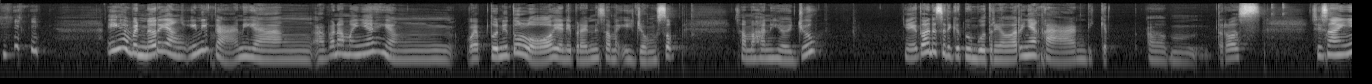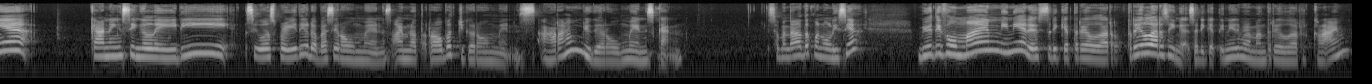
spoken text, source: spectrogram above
iya bener yang ini kan, yang apa namanya, yang webtoon itu loh, yang diperanin sama Lee Jong Suk sama Han Hyo Joo. Ya itu ada sedikit bumbu thrillernya kan, dikit. Um, terus Sisanya Cunning Single Lady, Si Was Pretty udah pasti romance. I'm Not a Robot juga romance. Arang juga romance kan. Sementara untuk penulisnya, Beautiful Mind ini ada sedikit thriller. Thriller sih nggak sedikit, ini memang thriller crime.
